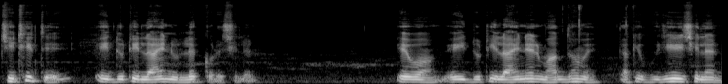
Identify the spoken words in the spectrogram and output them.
চিঠিতে এই দুটি লাইন উল্লেখ করেছিলেন এবং এই দুটি লাইনের মাধ্যমে তাকে বুঝিয়েছিলেন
